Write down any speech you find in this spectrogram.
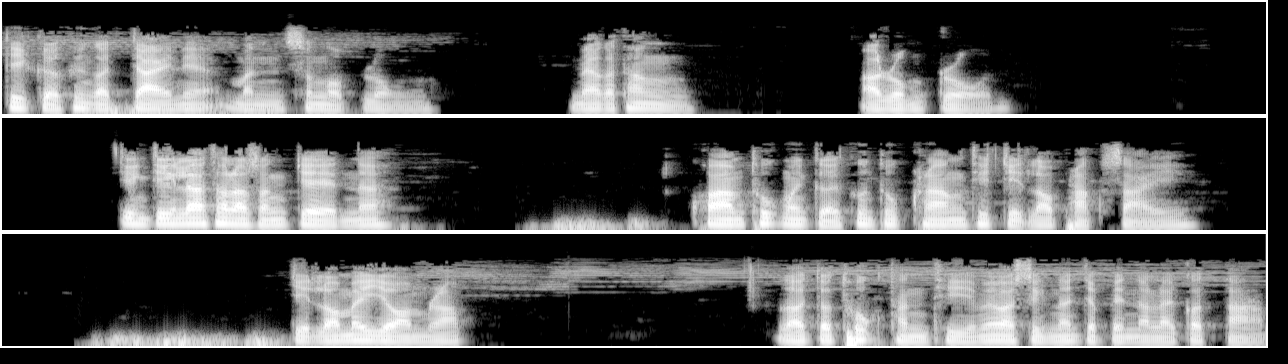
ที่เกิดขึ้นกับใจเนี่ยมันสงบลง แม้กระทั่งอารมณ์โกรธ จริงๆแล้วถ้าเราสังเกตนะ ความทุกข์มันเกิดขึ้นทุกครั้งที่จิตเราผลักไส จิตเราไม่ยอมรับ เราจะทุกข์ทันทีไม่ว่าสิ่งนั้นจะเป็นอะไรก็ตาม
